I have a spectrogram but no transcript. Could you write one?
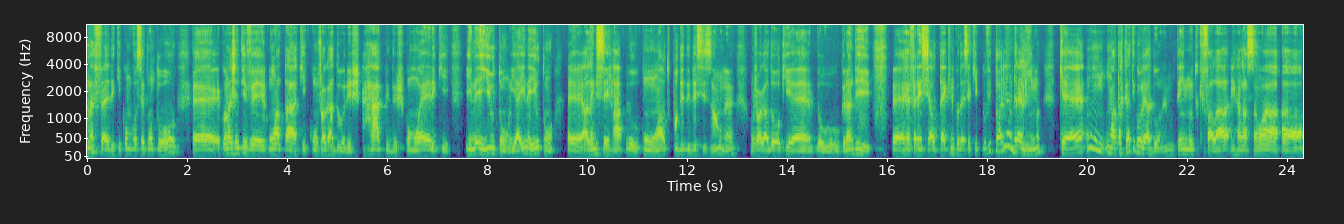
né, Fred, que como você pontuou, é, quando a gente vê um ataque com jogadores rápidos como Eric e Neilton, e aí Neilton é, além de ser rápido, com alto poder de decisão, né? Um jogador que é o, o grande é, referencial técnico dessa equipe do Vitória, e André Lima, que é um, um atacante goleador, né? Não tem muito o que falar em relação a, a,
